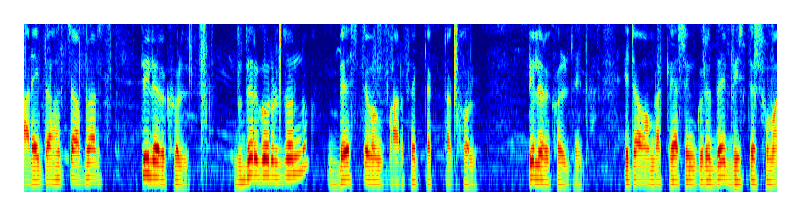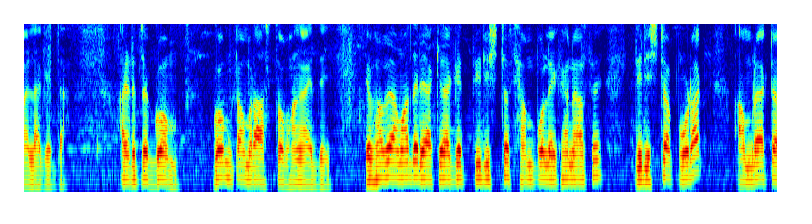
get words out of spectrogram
আর এটা হচ্ছে আপনার তিলের খোল। দুধের গরুর জন্য বেস্ট এবং পারফেক্ট একটা খোল। তিলের খোলটা এটা। এটাও আমরা ক্র্যাশিং করে দিই, ভিজতে সময় লাগে এটা। আর এটা হচ্ছে গম। গমটা আমরা আস্ত ভাঙায় দিই। এভাবে আমাদের একে একে তিরিশটা স্যাম্পল এখানে আছে, তিরিশটা প্রোডাক্ট আমরা একটা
